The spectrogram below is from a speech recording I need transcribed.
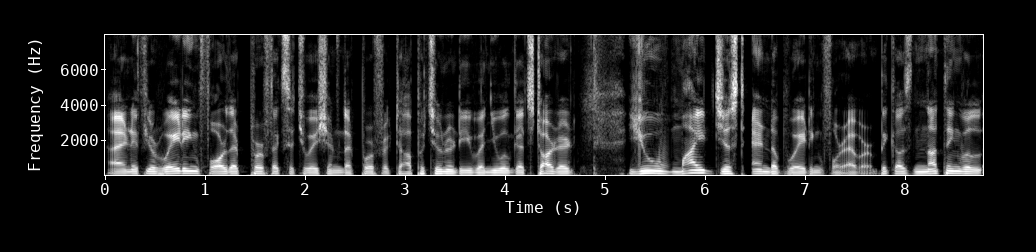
and if you're waiting for that perfect situation, that perfect opportunity when you will get started, you might just end up waiting forever because nothing will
